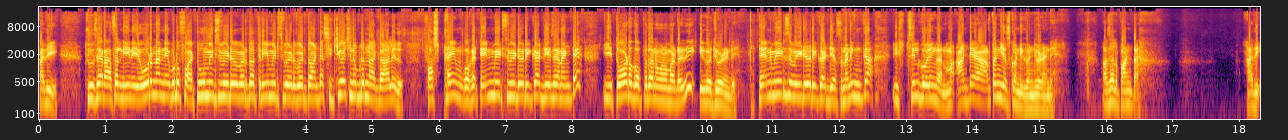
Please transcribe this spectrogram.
అది చూసారా? అసలు నేను ఎవరు నన్ను ఎప్పుడు టూ మినిట్స్ వీడియో పెడతావు త్రీ మినిట్స్ వీడియో పెడతావు అంటే సిచ్యువేషన్ ఇప్పుడు నాకు రాలేదు. ఫస్ట్ టైం ఒక టెన్ మినిట్స్ వీడియో రికార్డ్ చేశానంటే ఈ తోట గొప్పతనం అనమాట అది. ఇగో చూడండి. టెన్ మినిట్స్ వీడియో రికార్డ్ చేస్తున్నాను. ఇంకా ఈ స్టిల్ గోయింగ్ అన్ అంటే అర్థం చేసుకోండి ఇగో చూడండి. అసలు పంట. అది.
